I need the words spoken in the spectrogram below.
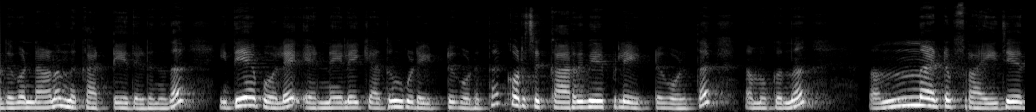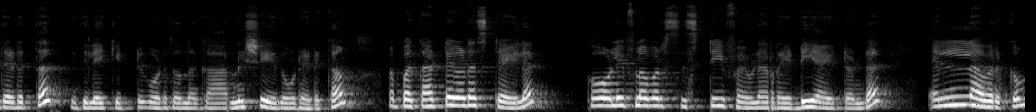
അതുകൊണ്ടാണ് ഒന്ന് കട്ട് ചെയ്തിടുന്നത്. ഇതേപോലെ എണ്ണയിലേക്ക് അതും കൂടെ ഇട്ട് കൊടുത്ത് കുറച്ച് കറിവേപ്പില ഇട്ട് കൊടുത്ത് നമുക്കൊന്ന് നന്നായിട്ട് ഫ്രൈ ചെയ്തെടുത്ത് ഇതിലേക്ക് ഇട്ട് കൊടുത്തൊന്ന് ഗാർണിഷ് ചെയ്തുകൂടെ എടുക്കാം. അപ്പോൾ തട്ടുകട style cauliflower sixty five ready ആയിട്ടുണ്ട്. എല്ലാവർക്കും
